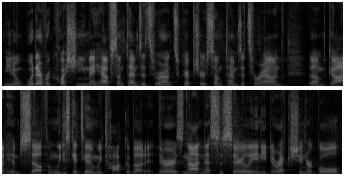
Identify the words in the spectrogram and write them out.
you know, whatever question you may have. Sometimes it's around Scripture, sometimes it's around um, God Himself, and we just get together and we talk about it. There is not necessarily any direction or goal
